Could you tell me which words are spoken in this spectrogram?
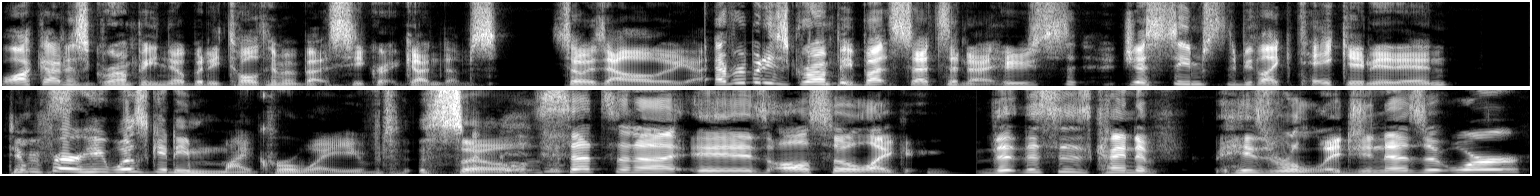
Lock-On is grumpy nobody told him about secret Gundams. So is Allelujah. Everybody's grumpy but Setsuna, who just seems to be like taking it in. To be fair, he was getting microwaved, so Setsuna is also like th- this is kind of his religion, as it were.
